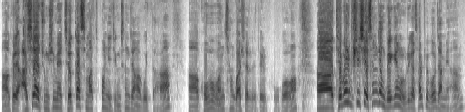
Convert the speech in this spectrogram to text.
어, 그래 아시아 중심의 저가 스마트폰이 지금 성장하고 있다. 어, 그 부분 참고하셔야 될 거고 어, 태블릿 PC의 성장 배경을 우리가 살펴보자면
